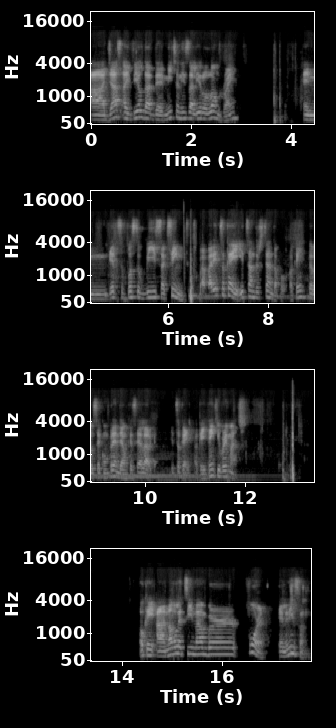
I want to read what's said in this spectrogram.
Uh, just I feel that the mission is a little long, right? And it's supposed to be succinct, but, but it's okay. It's understandable, okay? Pero se comprende aunque sea larga. It's okay. Okay, thank you very much. Okay, uh, now let's see number four, Ellen.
